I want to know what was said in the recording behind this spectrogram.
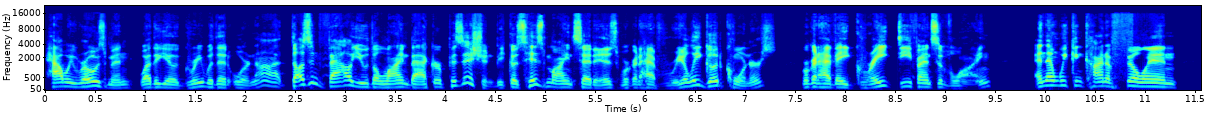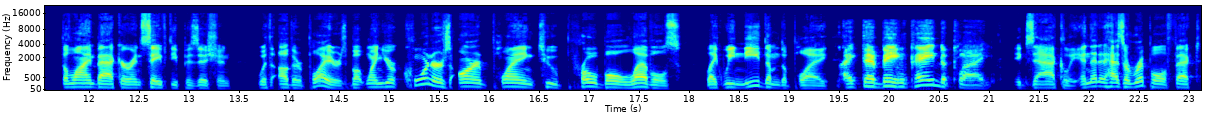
Howie Roseman, whether you agree with it or not, doesn't value the linebacker position because his mindset is we're going to have really good corners, we're going to have a great defensive line, and then we can kind of fill in the linebacker and safety position with other players. But when your corners aren't playing to Pro Bowl levels like we need them to play, like they're being paid to play. Exactly. And then it has a ripple effect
